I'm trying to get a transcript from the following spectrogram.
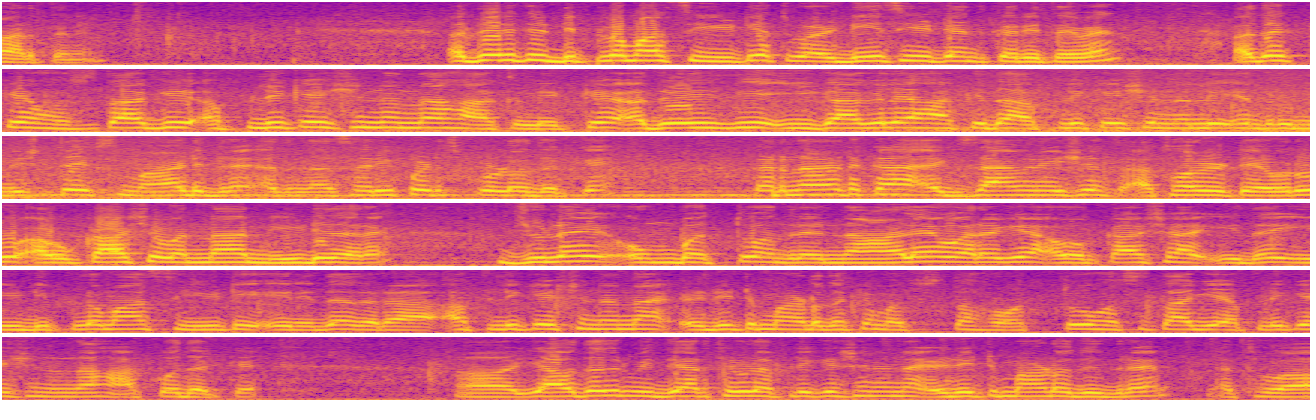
ಮಾಡ್ತೇನೆ. ಅದೇ ರೀತಿ ಡಿಪ್ಲೊಮಾ ಸಿ ಇ ಟಿ ಅಥವಾ ಡಿ ಸಿ ಇ ಟಿ ಅಂತ ಕರಿತೇವೆ. ಅದಕ್ಕೆ ಹೊಸದಾಗಿ ಅಪ್ಲಿಕೇಶನನ್ನು ಹಾಕಲಿಕ್ಕೆ, ಅದೇ ರೀತಿ ಈಗಾಗಲೇ ಹಾಕಿದ ಅಪ್ಲಿಕೇಶನಲ್ಲಿ ಏನಾದರೂ ಮಿಸ್ಟೇಕ್ಸ್ ಮಾಡಿದರೆ ಅದನ್ನು ಸರಿಪಡಿಸ್ಕೊಳ್ಳೋದಕ್ಕೆ ಕರ್ನಾಟಕ ಎಕ್ಸಾಮಿನೇಷನ್ಸ್ ಅಥಾರಿಟಿ ಅವರು ಅವಕಾಶವನ್ನು ನೀಡಿದ್ದಾರೆ. ಜುಲೈ ಒಂಬತ್ತು ಅಂದರೆ ನಾಳೆವರೆಗೆ ಅವಕಾಶ ಇದೆ ಈ ಡಿಪ್ಲೊಮಾ ಸಿ ಇ ಟಿ ಏನಿದೆ, ಅದರ ಅಪ್ಲಿಕೇಶನನ್ನು ಎಡಿಟ್ ಮಾಡೋದಕ್ಕೆ ಮತ್ತು ಹೊತ್ತು ಹೊಸದಾಗಿ ಅಪ್ಲಿಕೇಶನನ್ನು ಹಾಕೋದಕ್ಕೆ ಯಾವುದಾದ್ರೂ ವಿದ್ಯಾರ್ಥಿಗಳು ಅಪ್ಲಿಕೇಶನನ್ನು ಎಡಿಟ್ ಮಾಡೋದಿದ್ರೆ ಅಥವಾ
